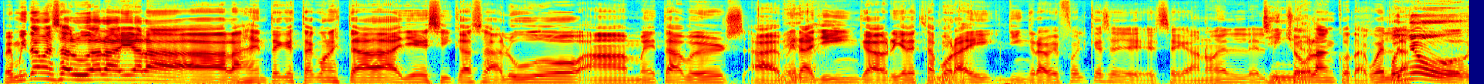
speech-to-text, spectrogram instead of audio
Permítame saludar ahí a la, a la gente que está conectada. A Jessica, saludo. A Metaverse. A, mira, Meta. Jin Gabriel está por ahí. Jin Gabriel fue el que se, se ganó el, el bicho blanco, ¿te acuerdas? Coño,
